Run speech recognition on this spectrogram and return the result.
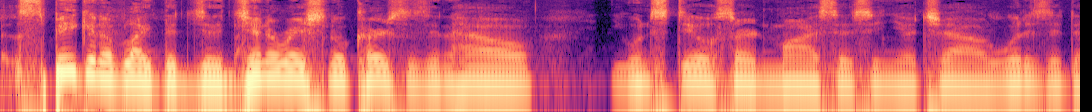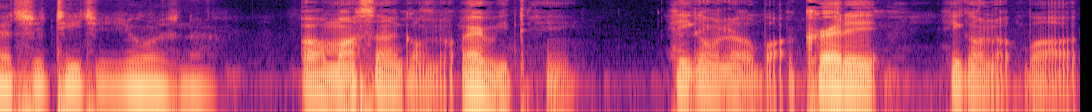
speaking of like the g- generational curses and how you instill certain mindsets in your child, what is it that you're teaching yours now? Oh, my son gonna know everything. He gonna know about credit. He gonna know about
